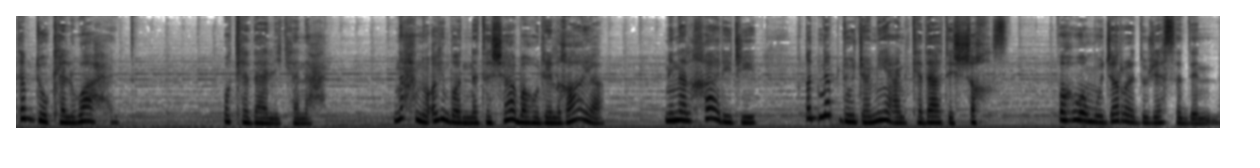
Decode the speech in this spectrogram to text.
تبدو كالواحد. وكذلك نحن. نحن أيضا نتشابه للغاية. من الخارج قد نبدو جميعا كذات الشخص فهو مجرد جسد.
